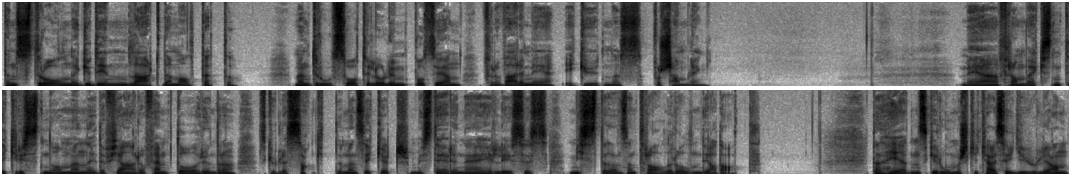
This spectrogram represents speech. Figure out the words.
Den strålende gudinnen lærte dem alt dette, men dro så til Olympos igjen for å være med i gudenes forsamling. Med framveksten til kristendommen i det fjerde og femte århundret skulle sakte, men sikkert mysteriene i Elysis miste den sentrale rollen de hadde hatt. Den hedenske romerske keiser Julian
